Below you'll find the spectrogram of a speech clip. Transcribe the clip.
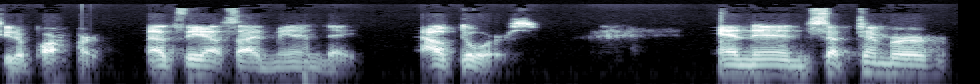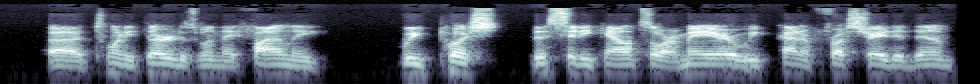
feet apart. That's the outside mandate, outdoors. And then September uh, 23rd is when they finally we pushed the city council, our mayor, we kind of frustrated them.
